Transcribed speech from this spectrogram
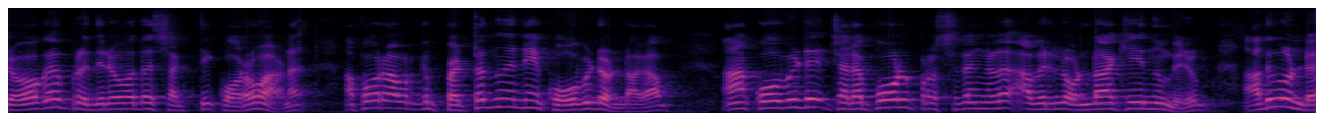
രോഗപ്രതിരോധ ശക്തി കുറവാണ്. അപ്പോൾ അവർക്ക് പെട്ടെന്ന് തന്നെ കോവിഡ് ഉണ്ടാകാം. ആ കോവിഡ് ചിലപ്പോൾ പ്രശ്നങ്ങൾ അവരിൽ ഉണ്ടാക്കിയെന്നും വരും. അതുകൊണ്ട്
